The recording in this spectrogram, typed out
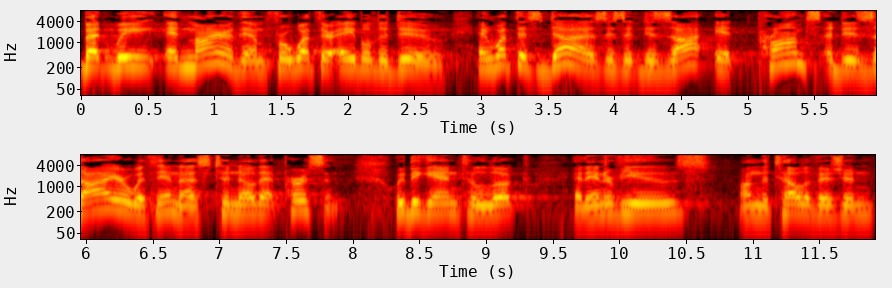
But we admire them for what they're able to do. And what this does is it, desi- it prompts a desire within us to know that person. We begin to look at interviews, on the television.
